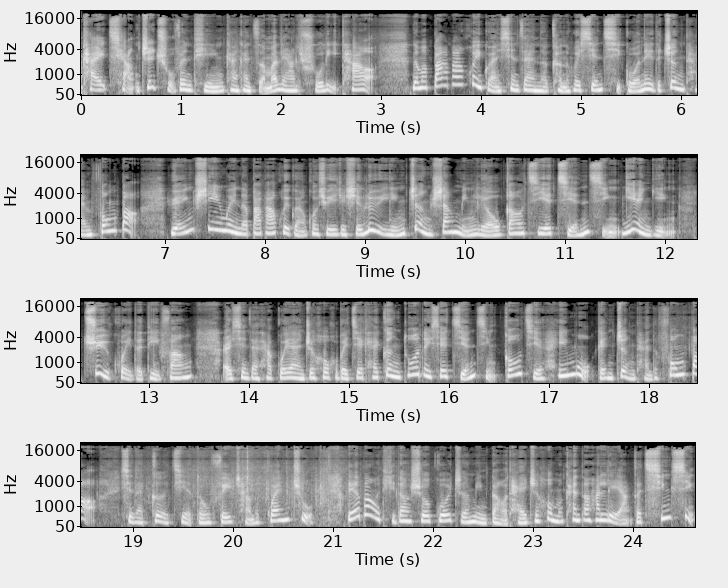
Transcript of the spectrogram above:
开强制处分庭，看看怎么来处理它哦。那么八八会馆现在呢，可能会掀起国内的政坛风暴，原因是因为呢，八八会馆过去一直是绿营政商名流高阶检警宴饮聚会的地方，而现在他归案之后，会不会揭开更多的一些检警勾结黑幕跟政坛的风暴？现在各界都非常的关注。联报提到说，郭哲敏倒台之后，我们看到他两个亲信，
